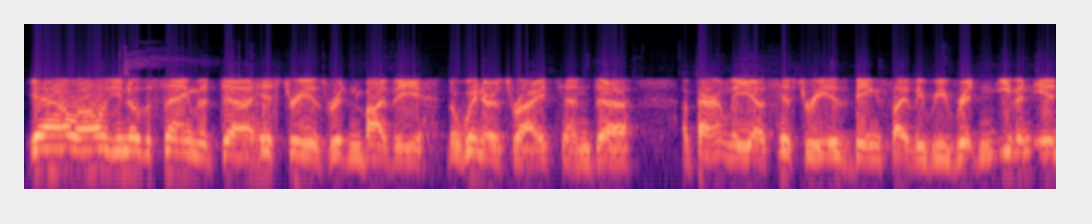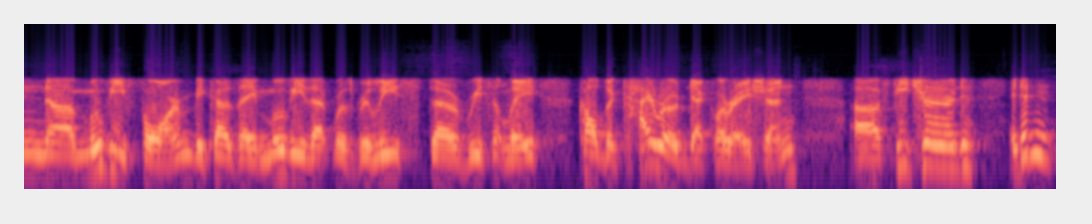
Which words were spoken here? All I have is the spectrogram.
Yeah, well, you know the saying that uh, history is written by the, the winners, right? And uh, apparently, yes, history is being slightly rewritten, even in uh, movie form, because a movie that was released uh, recently called The Cairo Declaration uh, featured, it didn't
